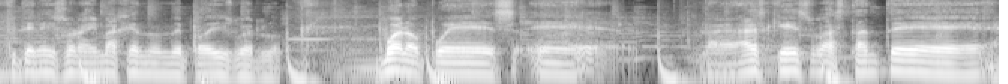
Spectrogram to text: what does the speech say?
Aquí tenéis una imagen donde podéis verlo. Bueno, pues eh, la verdad es que es bastante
